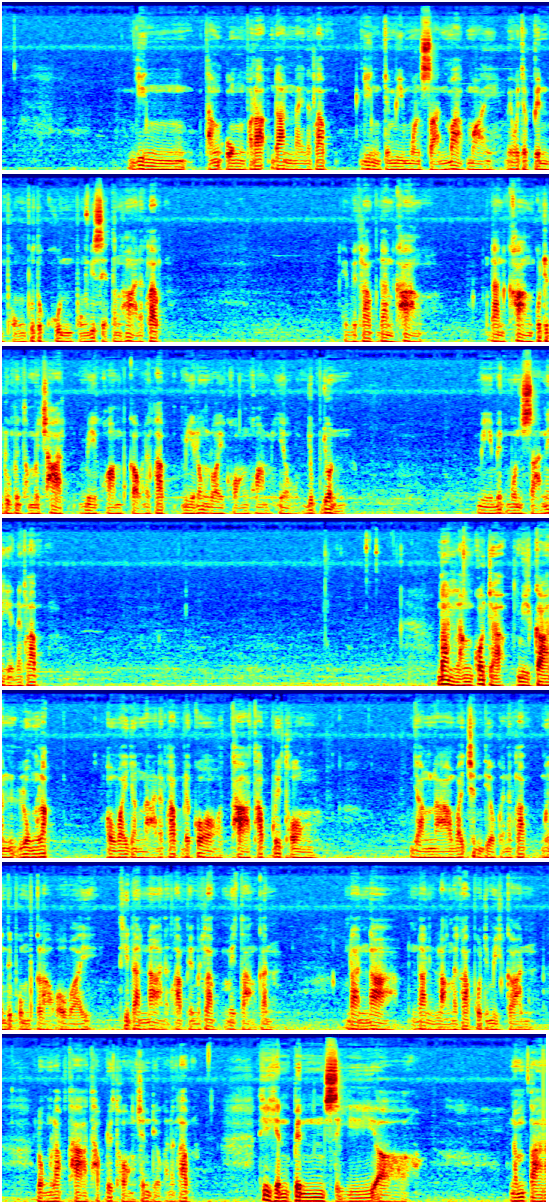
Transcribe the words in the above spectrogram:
ยิ่งทั้งองค์พระด้านในนะครับ ยิ่งจะมีมวลสารมากมาย ไม่ว่าจะเป็นผงพุทธคุณผงวิเศษทั้งห้านะครับ เห็นไหมครับด้านข้าง ด้านข้างก็จะดูเป็นธรรมชาติ มีความเก่านะครับ มีร่องรอยของความเหี่ยวยุบย่น มีเม็ดมวลสารให้เห็นนะครับ ด้านหลังก็จะมีการลงลักเอาไว้อย่างหนานะครับ แล้วก็ทาทับด้วยทองอย่างหนาไว้เช่นเดียวกันนะครับ เหมือนที่ผมกล่าวเอาไว้ที่ด้านหน้านะครับเห็นไหมครับไม่ต่างกัน ด้านหน้าด้านหลังนะครับก็จะมีการ หลงลักทาทับด้วยทองเช่นเดียวกันนะครับ ที่เห็นเป็นสีน้ำตาล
